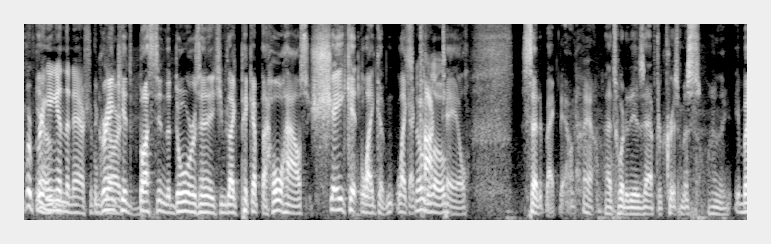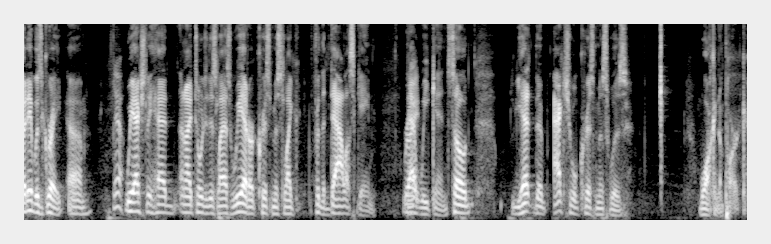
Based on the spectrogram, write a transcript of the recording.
We're bringing you know, in the National The Guard. grandkids bust in the doors and it you like pick up the whole house, shake it like a like Snow a globe. Set it back down. Yeah. That's what it is after Christmas. But it was great. Um, Yeah. We actually had and I told you this last we had our Christmas like for the Dallas game Right. that weekend. So yet the actual Christmas was walk in the park.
